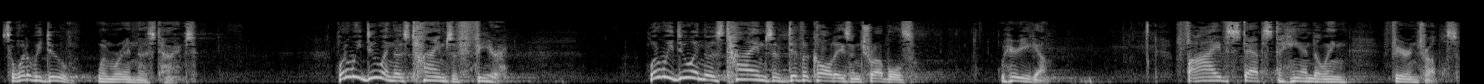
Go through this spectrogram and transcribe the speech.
So what do we do when we're in those times? What do we do in those times of fear? What do we do in those times of difficulties and troubles? Well, here you go. Five steps to handling fear and troubles.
